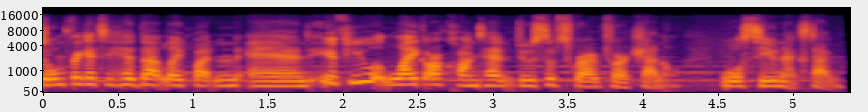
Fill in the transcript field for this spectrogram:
don't forget to hit that like button. And if you like our content, do subscribe to our channel. We'll see you next time.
